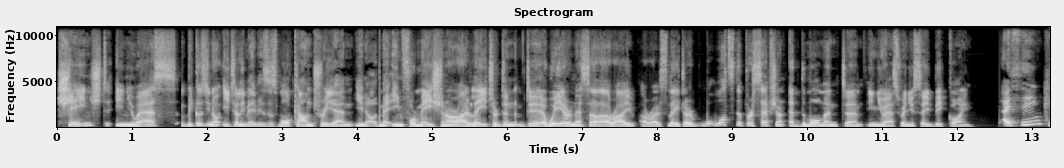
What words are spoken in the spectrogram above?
changed in us because you know italy maybe is a small country and you know information arrives later than the awareness arrive, arrives later what's the perception perception at the moment um, in US when you say Bitcoin? I think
